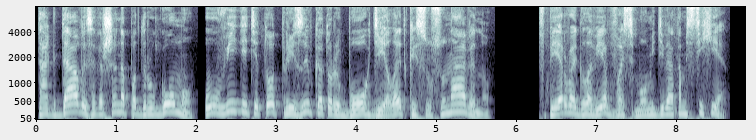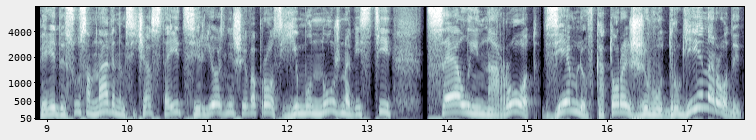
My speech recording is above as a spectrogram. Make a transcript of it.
тогда вы совершенно по-другому увидите тот призыв, который Бог делает к Иисусу Навину. В первой главе, в 8 и 9 стихе. Перед Иисусом Навином сейчас стоит серьезнейший вопрос. Ему нужно вести целый народ в землю, в которой живут другие народы.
